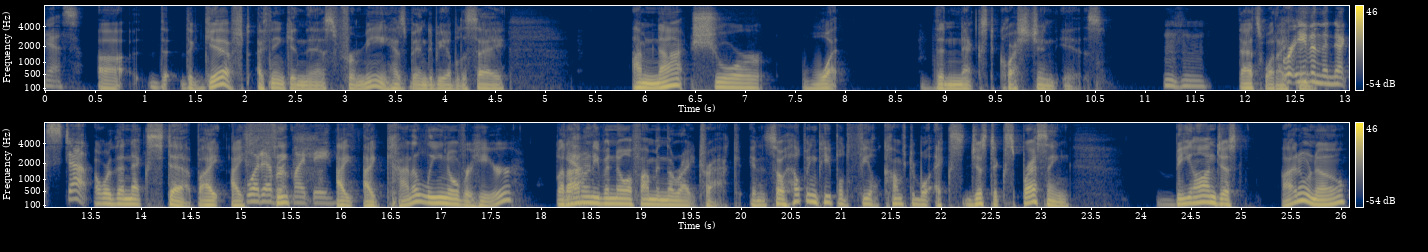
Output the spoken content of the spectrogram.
yes, uh, the the gift I think in this for me has been to be able to say, "I'm not sure what the next question is. Mm-hmm. That's what I or even the next step or the next step. I, I whatever it might be. I, I kind of lean over here, but yeah. I don't even know if I'm in the right track. And so helping people feel comfortable, ex, just expressing beyond just I don't know.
